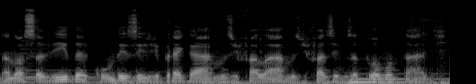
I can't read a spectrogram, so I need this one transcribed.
na nossa vida, com o desejo de pregarmos, de falarmos, de fazermos a tua vontade.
